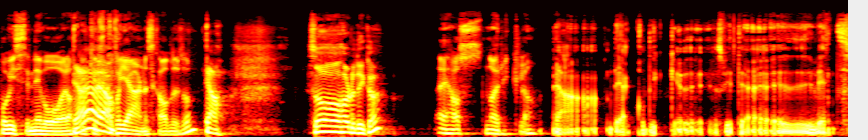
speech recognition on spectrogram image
på visse nivåer, at Ja, du ikke ja, ja. skal få hjerneskade? Liksom. Ja. Så har du dykka? Jeg har snorkla. Ja, det er ikke å dykke, så vidt jeg vet.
